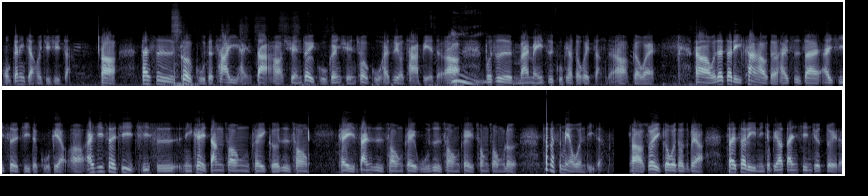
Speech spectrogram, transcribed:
我跟你讲会继续涨啊。但是个股的差异很大哈，选对股跟选错股还是有差别的啊，不是买每一只股票都会涨的啊，各位啊，我在这里看好的还是在 IC 设计的股票啊，IC 设计其实你可以当冲，可以隔日冲，可以三日冲，可以五日冲，可以冲冲乐，这个是没有问题的啊，所以各位投资友在这里你就不要担心就对了，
